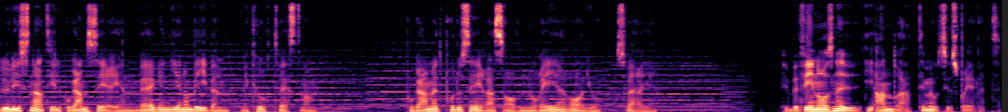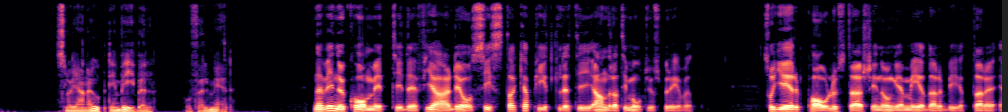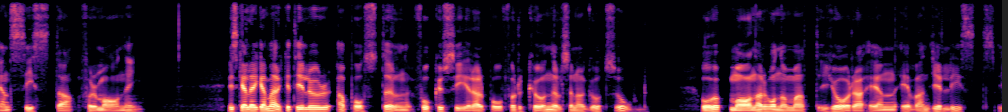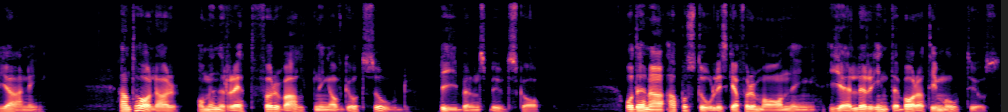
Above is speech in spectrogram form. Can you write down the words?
Du lyssnar till programserien Vägen genom Bibeln med Kurt Westman. Programmet produceras av Norea Radio Sverige. Vi befinner oss nu i Andra Timoteusbrevet. Slå gärna upp din bibel och följ med. När vi nu kommit till det fjärde och sista kapitlet i Andra Timoteusbrevet så ger Paulus där sin unge medarbetare en sista förmaning. Vi ska lägga märke till hur aposteln fokuserar på förkunnelsen av Guds ord och uppmanar honom att göra en evangelists gärning. Han talar om en rätt förvaltning av Guds ord, Bibelns budskap. Och denna apostoliska förmaning gäller inte bara Timoteus.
